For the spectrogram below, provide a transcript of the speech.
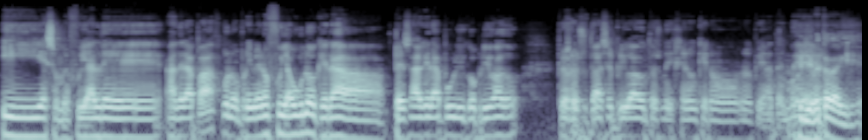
Y eso, me fui al de, al de La Paz. Bueno, primero fui a uno que era, pensaba que era público-privado, pero resultaba ser privado, entonces me dijeron que no, no podía atender. Oye, vete de aquí.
